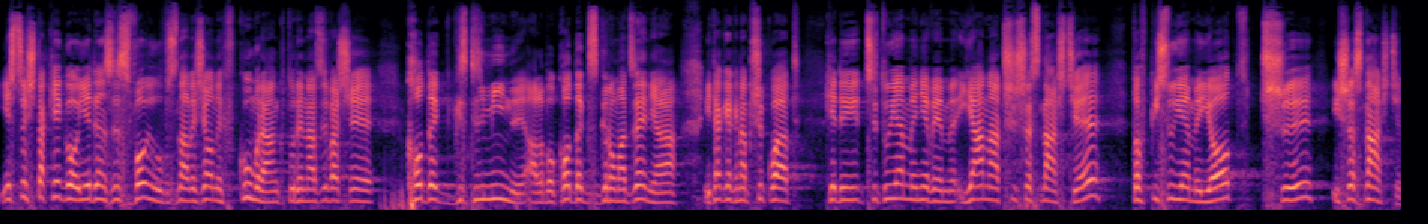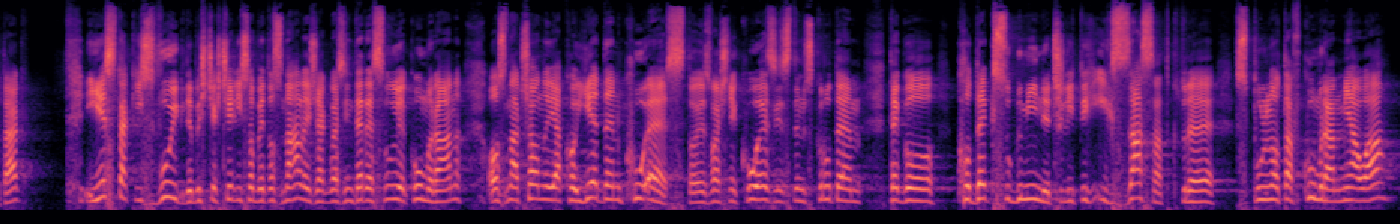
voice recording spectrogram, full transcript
Jest coś takiego, jeden ze zwojów znalezionych w Qumran, który nazywa się kodeks gminy albo kodeks zgromadzenia. I tak jak na przykład, kiedy cytujemy, nie wiem, Jana 3,16, to wpisujemy J, 3 i 16, tak? I jest taki zwój, gdybyście chcieli sobie to znaleźć, jak was interesuje Qumran, oznaczony jako 1QS. To jest właśnie QS, jest tym skrótem tego kodeksu gminy, czyli tych ich zasad, które wspólnota w Qumran miała.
